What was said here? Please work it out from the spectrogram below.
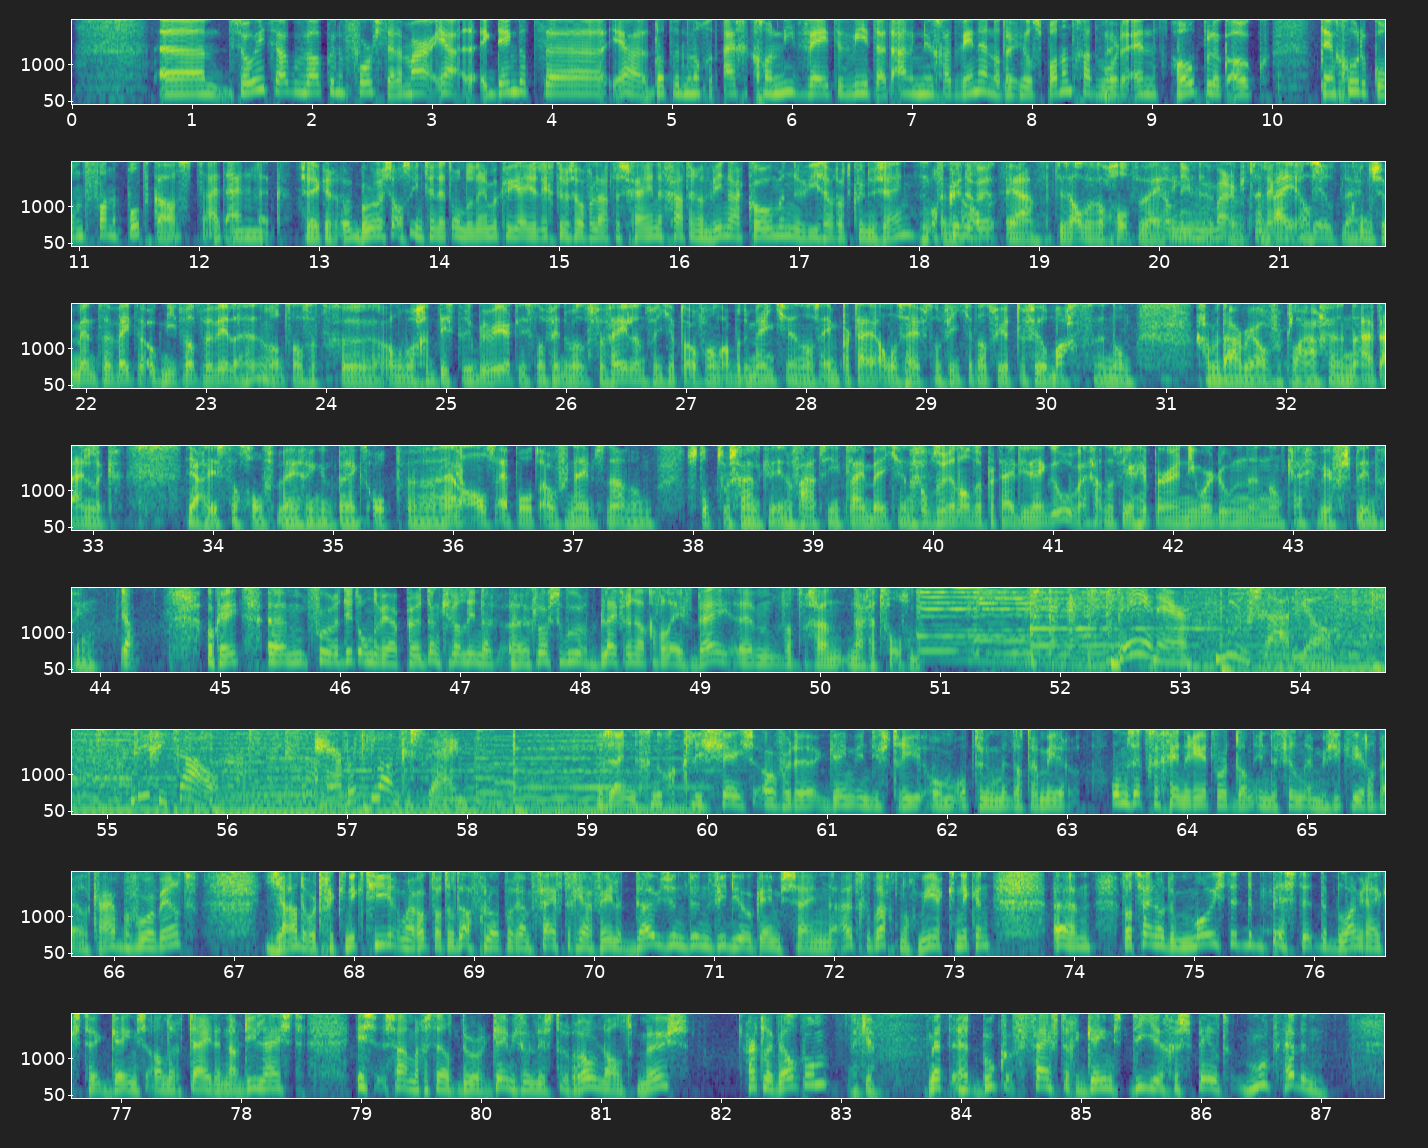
Ehm, zoiets zou ik me wel kunnen voorstellen. Maar ja, ik denk dat, uh, ja, dat we nog eigenlijk gewoon niet weten wie het uiteindelijk nu gaat winnen. En dat het heel spannend gaat worden. En hopelijk ook ten goede komt van de podcast uiteindelijk. Zeker. Eh, Boris, als internetondernemer kun jij je licht er eens over laten schijnen. Gaat er een winnaar komen? Wie zou dat kunnen zijn? Of kunnen we. ja, het is altijd een golfbeweging. Kan die markt en, wij als consumenten weten ook niet wat we willen. Hè? Want als het allemaal gedistribueerd is, dan vinden we dat vervelend. Want je hebt overal een abonnementje. En als één partij alles heeft, dan vind je dat weer te veel macht. En dan gaan we daar weer over klagen. En uiteindelijk ja, is de golfbeweging, het breekt op. Uh, Als Apple het overneemt, nou, dan stopt waarschijnlijk de innovatie een klein beetje. En dan komt er weer een andere partij die denkt, oeh, wij gaan het weer hipper en nieuwer doen. En dan krijg je weer versplintering. Ja, Oké, ehm, voor dit onderwerp uh, dankjewel Linda uh, Kloosterboer. Blijf er in elk geval even bij, um, want we gaan naar het volgende. BNR Nieuwsradio. Digitaal. Herbert Blankenstein. Er zijn genoeg clichés over de game-industrie om op te noemen dat er meer omzet gegenereerd wordt dan in de film- en muziekwereld bij elkaar, bijvoorbeeld. Ja, er wordt geknikt hier, maar ook dat er de afgelopen ruim 50 jaar vele duizenden videogames zijn uitgebracht. Nog meer knikken. Um, wat zijn nou de mooiste, de beste, de belangrijkste games aller tijden? Nou, die lijst is samengesteld door gamejournalist Ronald Meus. Hartelijk welkom. Dank je. Met het boek 50 games die je gespeeld moet hebben.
